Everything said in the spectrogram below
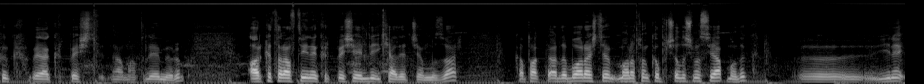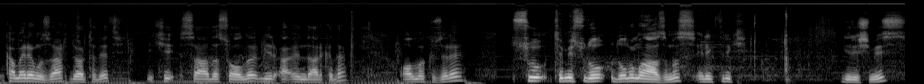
40 veya 45 tam hatırlayamıyorum. Arka tarafta yine 45-50 iki adet camımız var. Kapaklarda bu araçta maraton kapı çalışması yapmadık. Ee, yine kameramız var 4 adet. İki sağda solda bir önde arkada olmak üzere. Su, temiz su do- dolum ağzımız, elektrik girişimiz.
